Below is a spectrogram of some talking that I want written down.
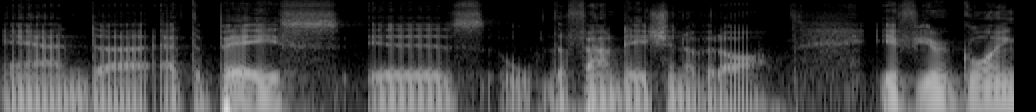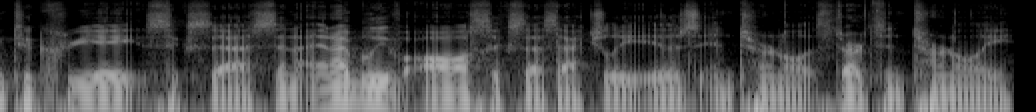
And uh, at the base is the foundation of it all. If you're going to create success, and, and I believe all success actually is internal, it starts internally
